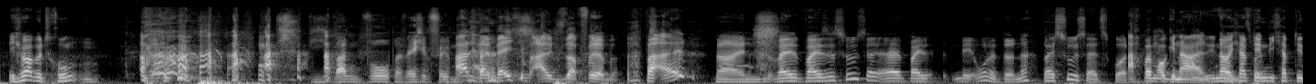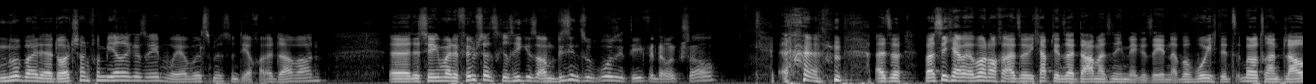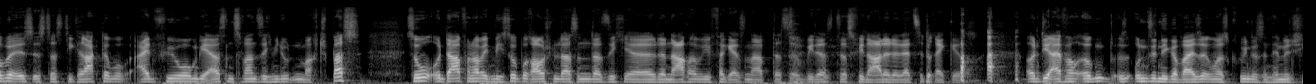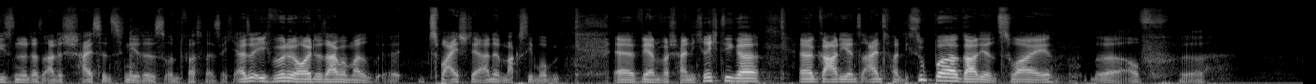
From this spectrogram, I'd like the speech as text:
Ich war betrunken. Wie, wann, wo, bei welchem Film? An, bei welchem all dieser Filme? Bei allen? Nein, weil bei The Suicide, äh, bei, nee, ohne The, ne? Bei Suicide Squad. Ach, beim Original. Genau, ich habe den, hab den nur bei der Deutschland-Premiere gesehen, wo ja Will Smith und die auch alle da waren. Äh, deswegen meine Filmstadtkritik ist auch ein bisschen zu positiv in der Rückschau. also, was ich aber immer noch, also ich habe den seit damals nicht mehr gesehen, aber wo ich jetzt immer noch dran glaube, ist, ist, dass die Charaktereinführung, die ersten 20 Minuten macht Spaß. So, und davon habe ich mich so berauschen lassen, dass ich äh, danach irgendwie vergessen habe, dass irgendwie das, das Finale der letzte Dreck ist. und die einfach irgend, unsinnigerweise irgendwas Grünes in den Himmel schießen und das alles scheiße inszeniert ist und was weiß ich. Also ich würde heute, sagen wir mal, äh, zwei Sterne Maximum äh, wären wahrscheinlich richtiger. Äh, Guardians 1 fand ich super, Guardians 2 äh, auf äh,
